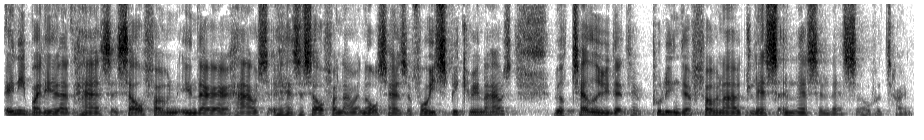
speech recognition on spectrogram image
Anybody that has a cell phone in their house has a cell phone now and also has a voice speaker in the house will tell you that they're pulling their phone out less and less and less over time.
